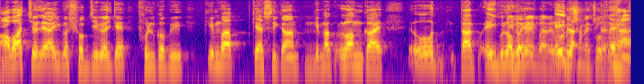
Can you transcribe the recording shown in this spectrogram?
আবার চলে আসবে সবজি বলতে ফুলকপি কিংবা ক্যাপসিকাম কিংবা লঙ্কায় ও তার এইগুলো হয়ে মানে হ্যাঁ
